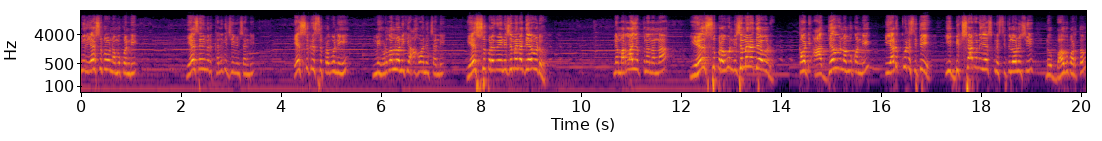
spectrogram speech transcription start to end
మీరు యేసుప్రభు నమ్ముకోండి. ఏసని మీరు కలిగి జీవించండి. యేసుక్రీస్తు ప్రభుని మీ హృదయంలోనికి ఆహ్వానించండి. యేసు ప్రభువే నిజమైన దేవుడు. నేను మరలా చెప్తున్నానన్నా యేసు ప్రభు నిజమైన దేవుడు. కాబట్టి ఆ దేవుడు నమ్ముకోండి. ఈ అడుక్కునే స్థితి ఈ భిక్షాటన చేసుకునే స్థితిలో నుంచి నువ్వు బాగుపడతావు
